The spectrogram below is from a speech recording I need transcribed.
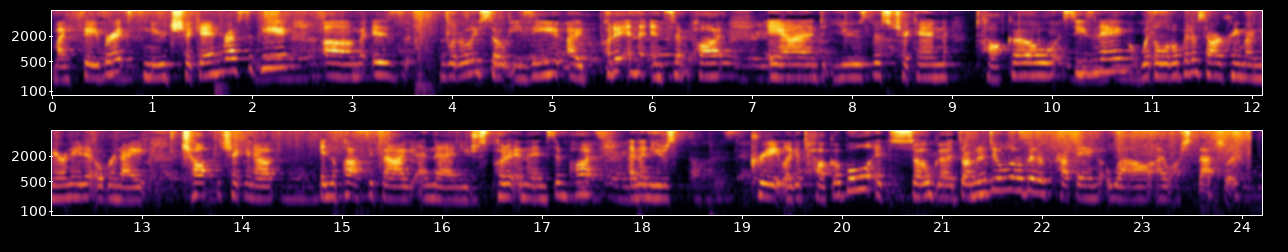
my favorite new chicken recipe um, is literally so easy. I put it in the Instant Pot and use this chicken taco seasoning with a little bit of sour cream. I marinate it overnight, chop the chicken up in the plastic bag and then you just put it in the Instant Pot and then you just create like a taco bowl. It's so good. So I'm gonna do a little bit of prepping while I watch The Bachelor.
